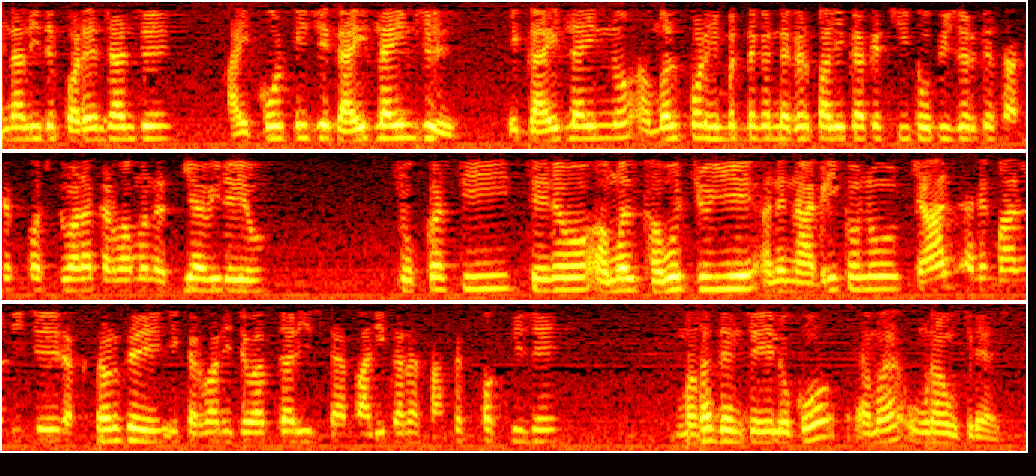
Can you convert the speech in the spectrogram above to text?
એના લીધે પરેશાન છે. હાઈકોર્ટની જે ગાઈડલાઈન છે, એ ગાઈડલાઈનનો અમલ પણ હિંમતનગર નગરપાલિકા કે ચીફ ઓફિસર કે શાસક પક્ષ દ્વારા કરવામાં નથી આવી રહ્યો. ચોક્કસથી તેનો અમલ થવો જ જોઈએ અને નાગરિકોનું જાન અને માલની જે રક્ષણ છે એ કરવાની જવાબદારી પાલિકાના શાસક પક્ષની છે. મહદન છે એ લોકો એમાં ઉણા ઉતર્યા છે.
